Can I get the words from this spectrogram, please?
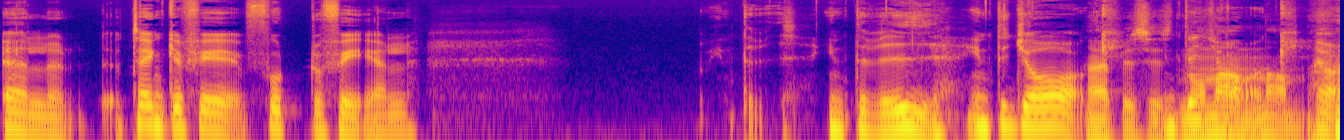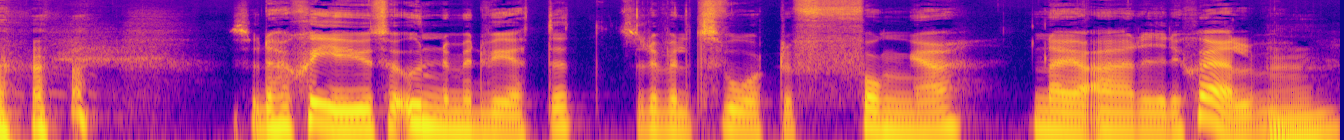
eller tänker fe, fort och fel. Inte vi, inte vi, inte jag. Nej, precis. Inte Någon jag. annan. Ja. Så det här sker ju så undermedvetet, så det är väldigt svårt att fånga när jag är i det själv. Mm.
